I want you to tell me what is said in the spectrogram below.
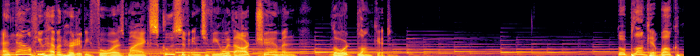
And now, if you haven't heard it before, is my exclusive interview with our chairman, Lord Blunkett. Lord Blunkett, welcome.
